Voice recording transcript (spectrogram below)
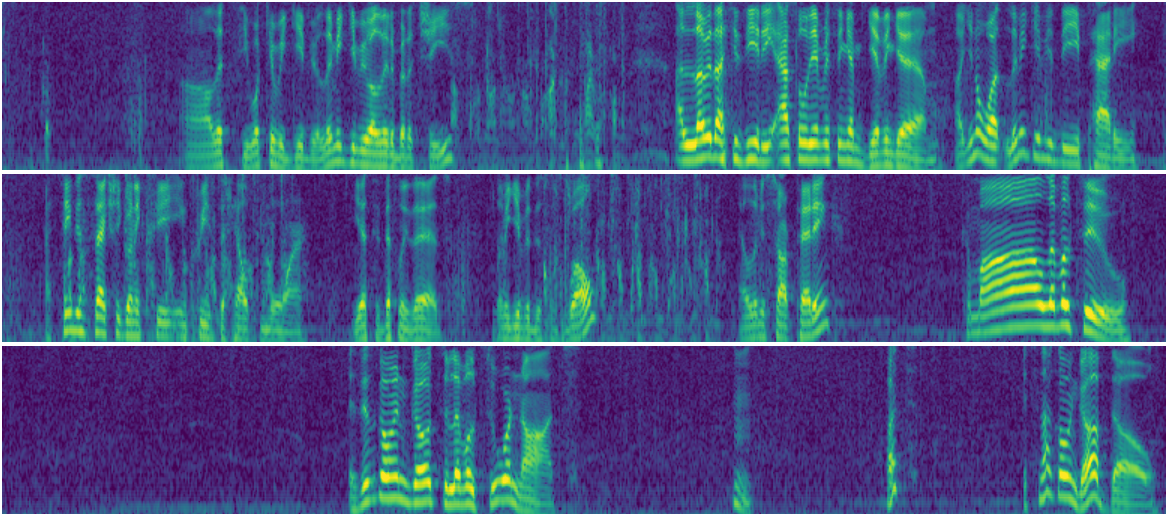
Uh, let's see, what can we give you? Let me give you a little bit of cheese. I love it that he's eating absolutely everything I'm giving him. Uh, you know what? Let me give you the patty. I think this is actually going to increase the health more. Yes, it definitely did. Let me give it this as well. Let me start petting. Come on, level 2. Is this going to go to level 2 or not? Hmm. What? It's not going up, though.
